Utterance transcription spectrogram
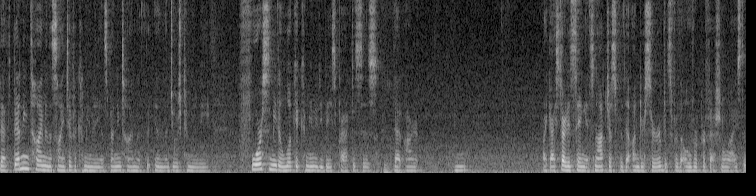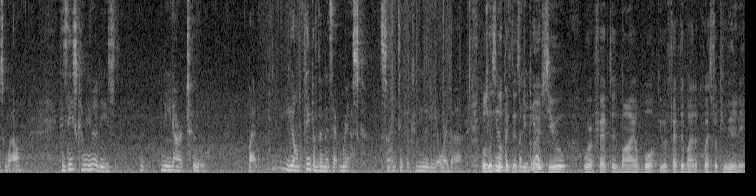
that spending time in the scientific community and spending time with the, in the Jewish community forced me to look at community-based practices that are mm, like I started saying, it's not just for the underserved, it's for the over professionalized as well. Because these communities need art too, but you don't think of them as at risk, scientific community or the. Well, let's you know, look at but- this but it because is. you were affected by a book. You were affected by The Quest for Community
